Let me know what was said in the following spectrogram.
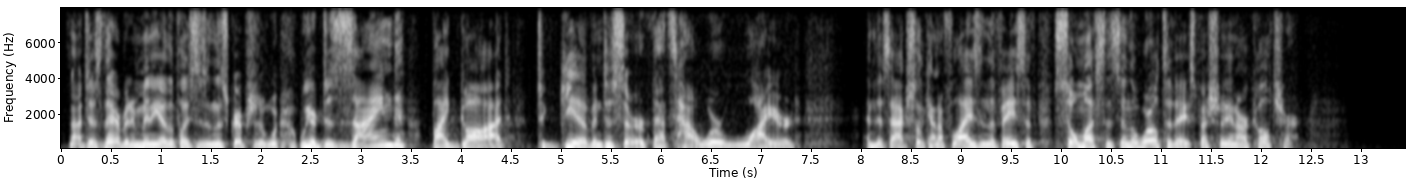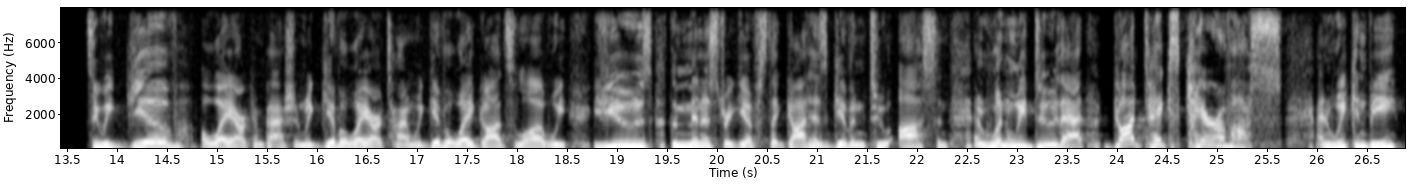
It's not just there, but in many other places in the scriptures. We're, we are designed by God to give and to serve. That's how we're wired. And this actually kind of flies in the face of so much that's in the world today, especially in our culture. See, we give away our compassion, we give away our time, we give away God's love, we use the ministry gifts that God has given to us. And, and when we do that, God takes care of us, and we can be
